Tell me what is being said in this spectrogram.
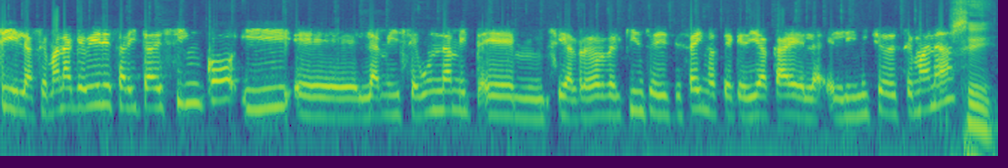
Sí, la semana que viene salita de 5 y eh, la mi segunda, eh, sí, alrededor del 15, 16, no sé qué día cae el, inicio de semana, sí.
